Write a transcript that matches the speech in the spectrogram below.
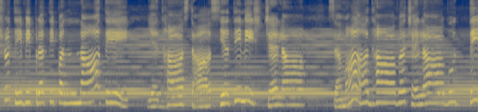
శృతి విప్రతిపన్నాతే యథాస్థాస్యతి నిశ్చలా సమాధావచలా బుద్ధి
